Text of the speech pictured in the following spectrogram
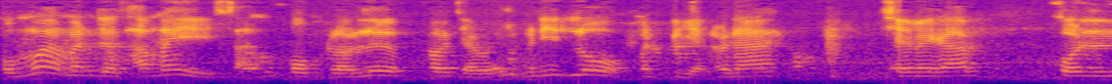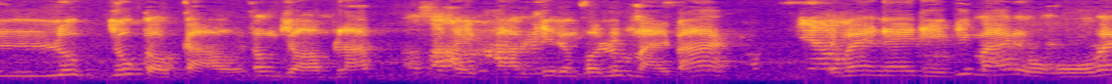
ผมว่ามันจะทำให้สังคมเราเริ่มเข้าใจว่าวันนี้โลกมันเปลี่ยนแล้วนะ ใช่ไหมครับ คนลุกยุคเก่าๆต้องยอมรับในความคิดของคนรุ่นใหม่บ้างใช่ไหมในอดีตพี่มาร์กโอ้โหแม่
